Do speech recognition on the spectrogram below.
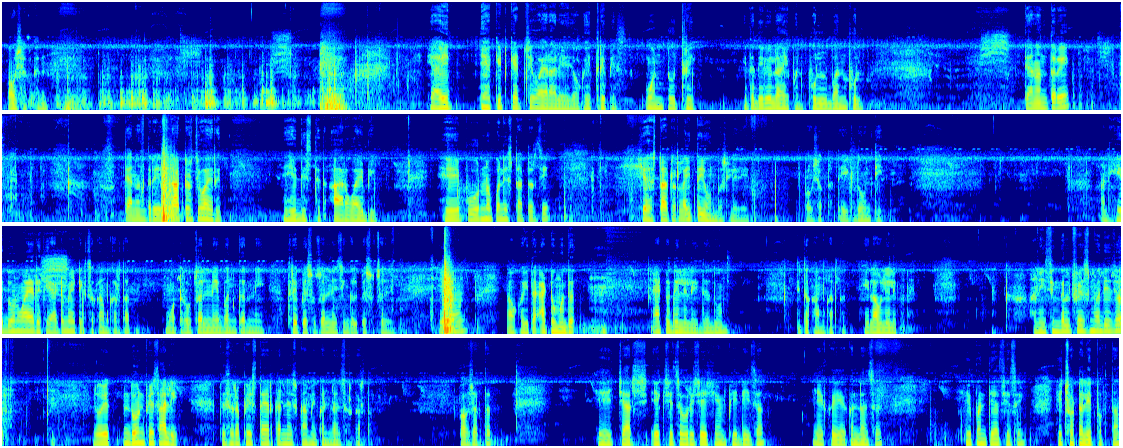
पाहू शकतात ह्या ह्या किटकॅटची वायर आली आहे. Okay three phase. One two three इथं दिलेलं आहे पण फुल बन फुल. त्यानंतर हे त्यानंतर हे स्टार्टरचे वायर आहेत. हे दिसतात आर वाय बी हे पूर्णपणे स्टार्टरचे हे स्टार्टरला इथं येऊन बसलेले आहेत. पाहू शकतात एक दोन तीन. आणि हे दोन वायर आहेत हे ॲटोमॅटिकचं काम करतात. मोटर उचलणे बंद करणे थ्री पेस उचलणे सिंगल पेस उचलणे. हे लावून का इथं ॲटोमध्ये ॲटो दिलेले आहेत दोन. तिथं काम करतात. हे लावलेले पण आहेत. आणि सिंगल फेसमध्ये जर जो एक दोन फेस आले तिसरं फेस तयार करण्याचं काम हे कंडेन्सर करतात. पाहू शकतात? हे चारशे एकशे चौवेचाळीस एम फी डीचं एक कंडेन्सर हे पण त्याचेच आहे. हे छोटं लिहित फक्त.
